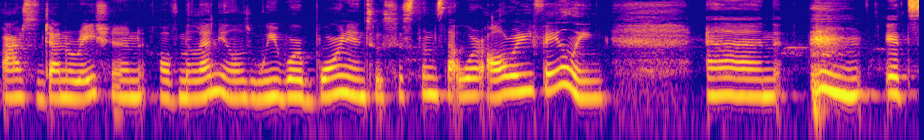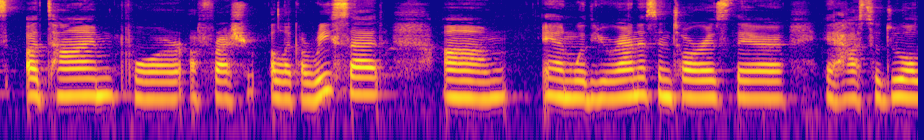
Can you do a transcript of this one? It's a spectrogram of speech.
as a generation of millennials, we were born into systems that were already failing and it's a time for a fresh like a reset um, and with Uranus and Taurus there, it has to do a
